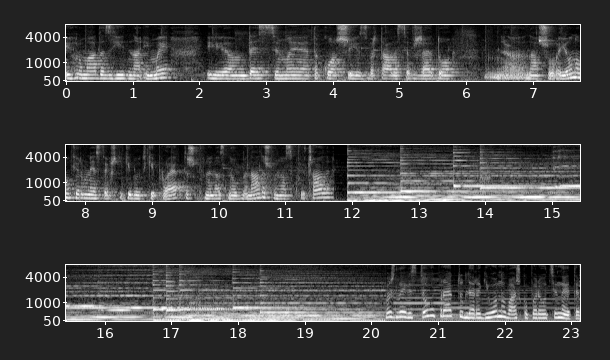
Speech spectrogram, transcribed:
і громада згідна, і ми. І десь ми також і зверталися вже до нашого районного керівництва, якщо такі будуть такі проекти, щоб вони нас не обминали, щоб вони нас включали. Важливість цього проекту для регіону важко переоцінити.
